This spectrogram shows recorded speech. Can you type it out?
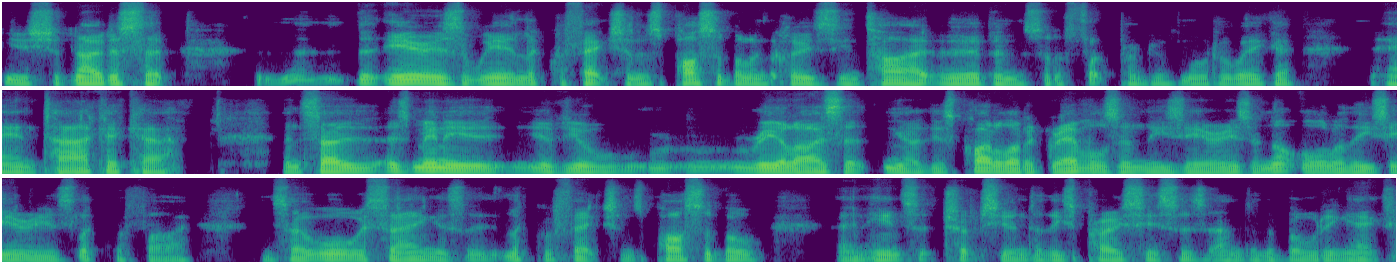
you should notice that the areas where liquefaction is possible includes the entire urban sort of footprint of Motueka and Takaka. And so as many of you realize that, you know, there's quite a lot of gravels in these areas and not all of these areas liquefy. And so all we're saying is that liquefaction is possible and hence it trips you into these processes under the Building Act,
